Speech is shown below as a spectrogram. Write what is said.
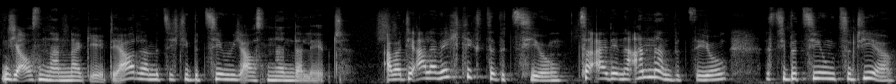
nicht auseinandergeht, ja, oder damit sich die Beziehung nicht auseinanderlebt. Aber die allerwichtigste Beziehung zu all den anderen Beziehungen ist die Beziehung zu dir.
